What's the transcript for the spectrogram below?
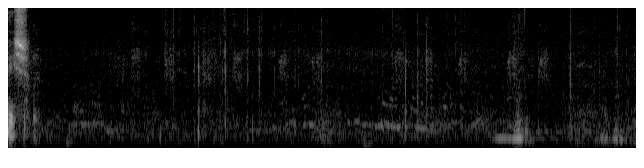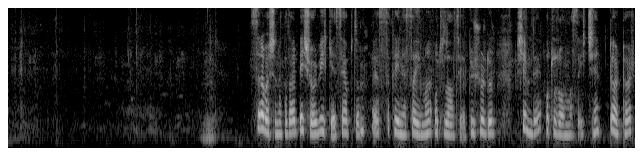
5 Sıra başına kadar 5 ör bir kez yaptım ve sık iğne sayımı 36'ya düşürdüm. Şimdi 30 olması için 4 ör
